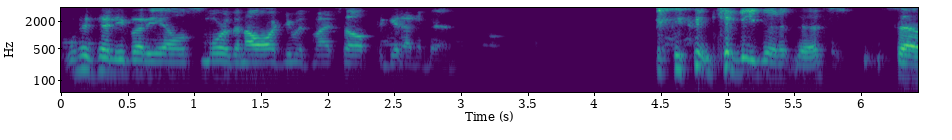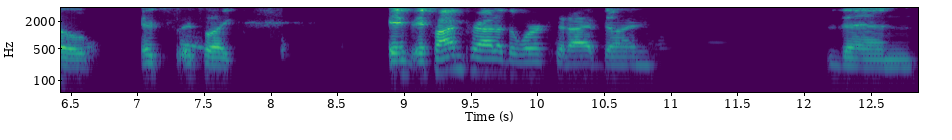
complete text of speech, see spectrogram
with anybody else more than I'll argue with myself to get out of bed to be good at this. So it's it's like if if I'm proud of the work that I've done, then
